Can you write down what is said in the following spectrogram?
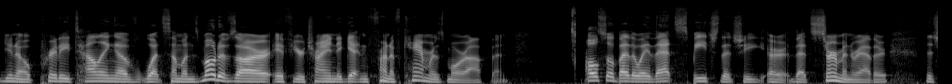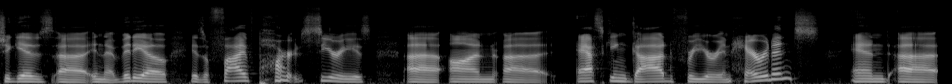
you know, pretty telling of what someone's motives are if you're trying to get in front of cameras more often. Also, by the way, that speech that she, or that sermon rather, that she gives uh, in that video is a five part series uh, on uh, asking God for your inheritance. And uh,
